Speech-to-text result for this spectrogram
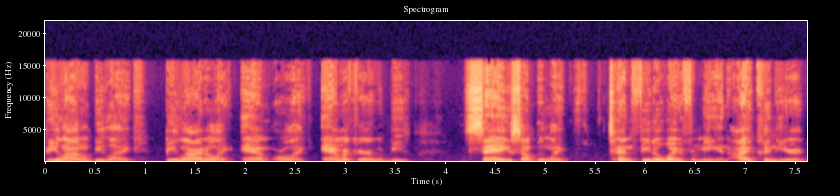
Beilein would be like Beilein or like Am or like Amaker would be saying something like 10 feet away from me, and I couldn't hear it.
